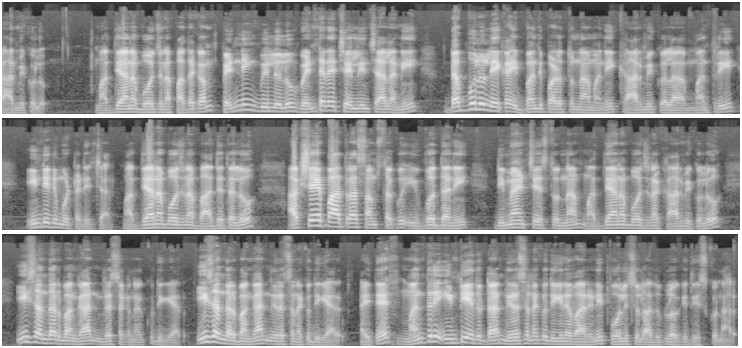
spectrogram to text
కార్మికులు. మధ్యాహ్న భోజన పథకం పెండింగ్ బిల్లులు వెంటనే చెల్లించాలని డబ్బులు లేక ఇబ్బంది పడుతున్నామని కార్మికుల మంత్రి ఇంటిని ముట్టడించారు. మధ్యాహ్న భోజన బాధ్యతలు అక్షయ పాత్ర సంస్థకు ఇవ్వొద్దని డిమాండ్ చేస్తున్న మధ్యాహ్న భోజన కార్మికులు ఈ సందర్భంగా నిరసనకు దిగారు. ఈ సందర్భంగా నిరసనకు దిగారు. అయితే మంత్రి ఇంటి ఎదుట నిరసనకు దిగిన వారిని పోలీసులు అదుపులోకి తీసుకున్నారు.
